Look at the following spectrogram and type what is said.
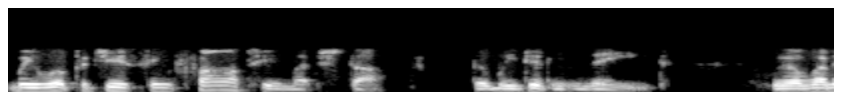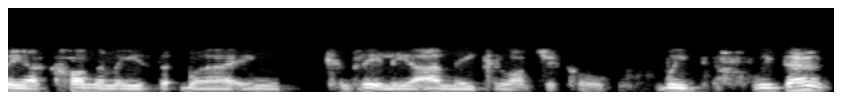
We were producing far too much stuff that we didn't need. We were running economies that were completely unecological. We we don't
